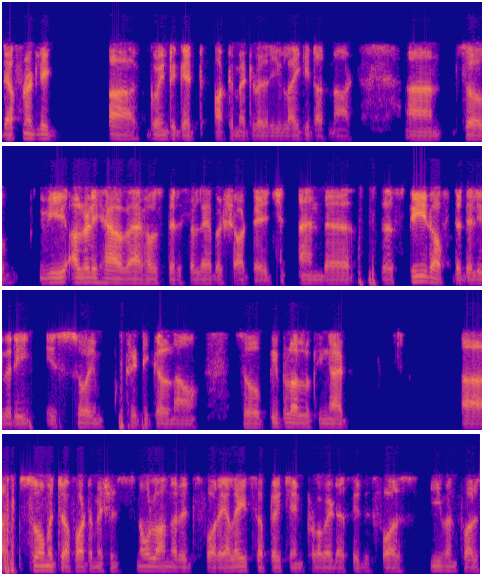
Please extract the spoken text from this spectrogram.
definitely uh, going to get automated whether you like it or not. Um, so we already have warehouse. There is a labor shortage, and uh, the speed of the delivery is so critical now. So people are looking at uh, so much of automation. It's no longer it's for elite supply chain providers. It is for even for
